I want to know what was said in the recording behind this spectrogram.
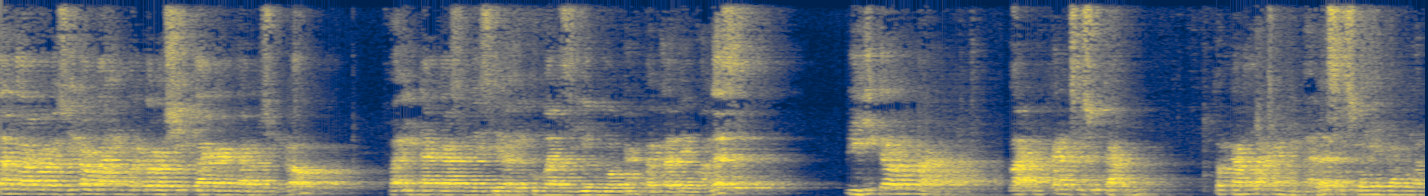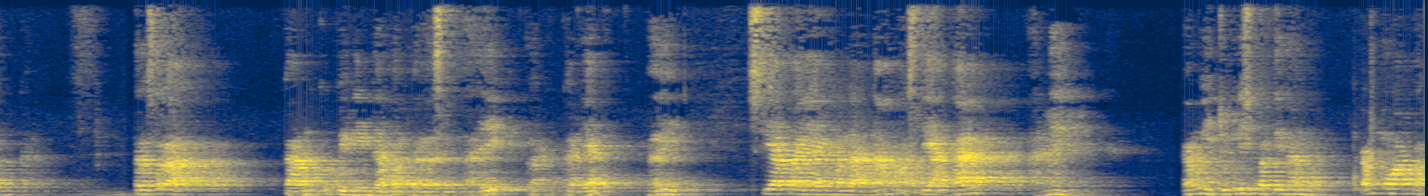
lan lakon sira maing perkara sita kang karo sira fa inna kasne sira iku maziyun wa kang bakal den males. Bihi karena lakukan sesukamu atau kamu akan dibalas sesuai yang kamu lakukan. Terserah kamu kepingin dapat balasan baik lakukan yang baik. Siapa yang menanam pasti akan aneh. Kamu hidup ini seperti nanam kamu mau apa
